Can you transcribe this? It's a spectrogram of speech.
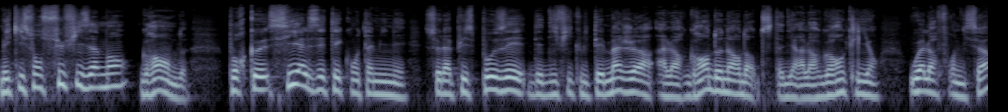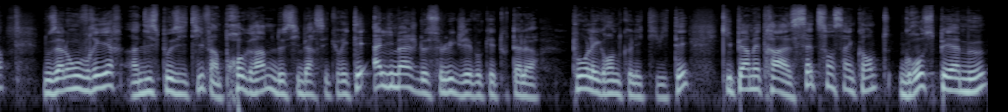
mais qui sont suffisamment grandes pour que si elles étaient contaminées, cela puisse poser des difficultés majeures à leurs grands donneurs d'ordre, c'est-à-dire à leurs grands clients ou à leurs fournisseurs, nous allons ouvrir un dispositif, un programme de cybersécurité à l'image de celui que j'évoquais tout à l'heure pour les grandes collectivités, qui permettra à 750 grosses PME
